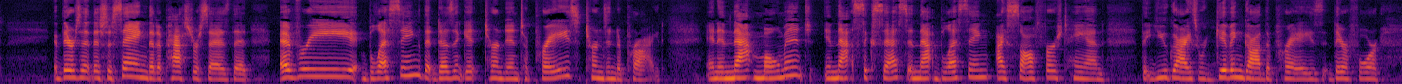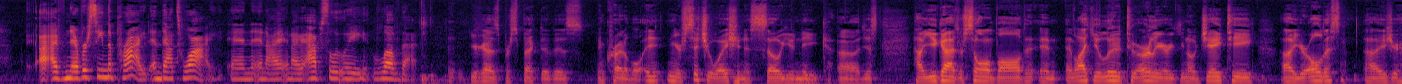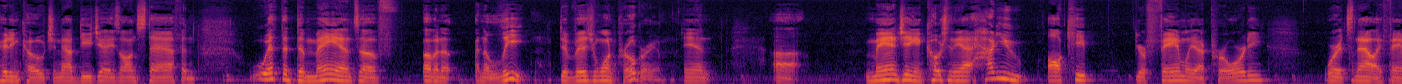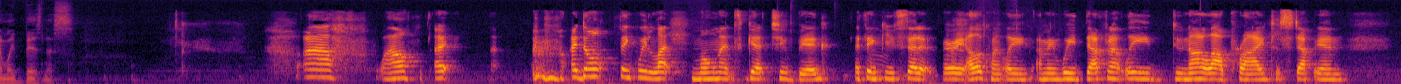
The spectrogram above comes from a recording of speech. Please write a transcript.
there's a there's a saying that a pastor says that every blessing that doesn't get turned into praise turns into pride. And in that moment, in that success, in that blessing, I saw firsthand that you guys were giving God the praise. Therefore, I've never seen the pride, and that's why. And and I and I absolutely love that. Your guys' perspective is incredible, and your situation is so unique. Uh, just how you guys are so involved, and and like you alluded to earlier, you know, JT, uh, your oldest, uh, is your hitting coach, and now DJ is on staff, and with the demands of of an an elite Division One program and uh, managing and coaching that, how do you all keep your family a priority where it's now a family business? Uh, well, I I don't think we let moments get too big. I think you said it very eloquently. I mean, we definitely do not allow pride to step in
